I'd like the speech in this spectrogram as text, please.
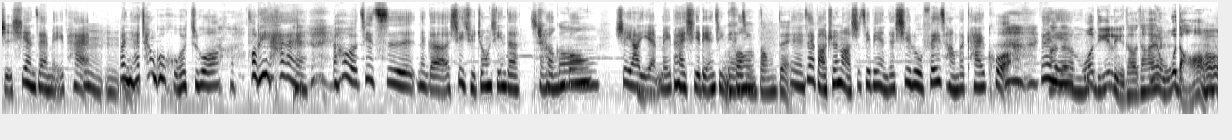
只限在梅派。嗯嗯。那你还唱过活捉，好厉害！然后这次那个戏曲中心的成功。是要演梅派戏连景风，连景风对对，在宝春老师这边，你的戏路非常的开阔，因为你他的魔笛里头，他还有舞蹈，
